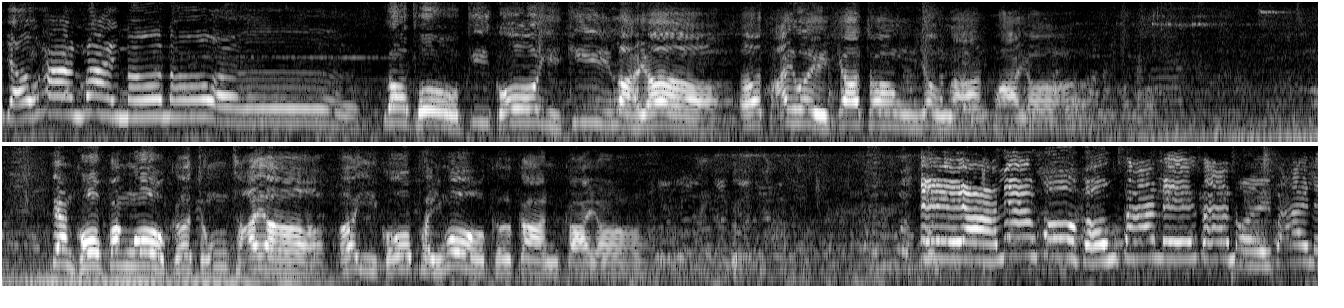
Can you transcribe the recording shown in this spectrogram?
又喊买诺诺啊。老婆几个一起来呀，呃，带回家中有安排啊。两个帮我去种菜呀，呃，一个陪我去赶街呀。哎呀，两夫共三嘞，三回拜嘞，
